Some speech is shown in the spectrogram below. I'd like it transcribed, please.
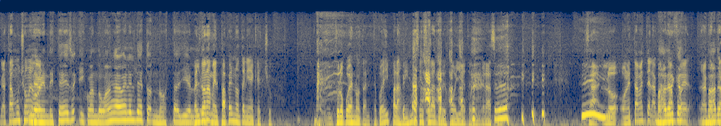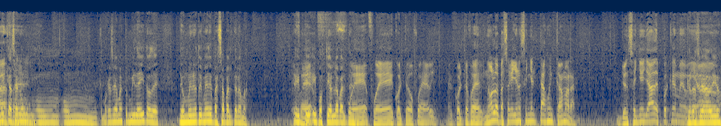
Ya está mucho le mejor. vendiste eso y cuando van a ver el de esto, no está allí el... Perdóname, el papel no tenía ketchup. Tú lo puedes notar. Te puedes ir para las mismas ciencias del joyete. Gracias. O sea, lo, honestamente, la vas a tener que, fue- la vas a tener que hacer fue- un, un, un- ¿Cómo que se llama esto? Un videito de, de un minuto y medio para esa parte nada más. y, Fue- y- y postearla para el tema. Fue, fue, el corteo fue heavy. El corte fue heavy. No, lo que pasa es que yo no enseñé el tajo en cámara. Yo enseñé ya después que me Gracias veía- a Dios.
